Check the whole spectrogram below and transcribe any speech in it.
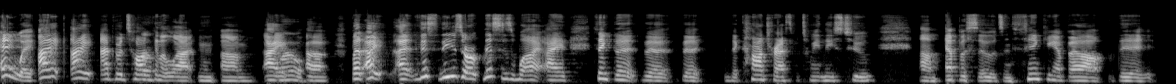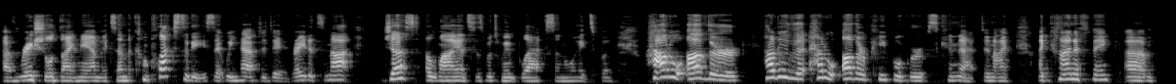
Anyway, I, I have been talking a lot, and um, I wow. uh, but I, I this these are this is why I think that the the the contrast between these two um, episodes and thinking about the uh, racial dynamics and the complexities that we have today, right? It's not just alliances between blacks and whites, but how do other how do the how do other people groups connect? And I I kind of think um,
